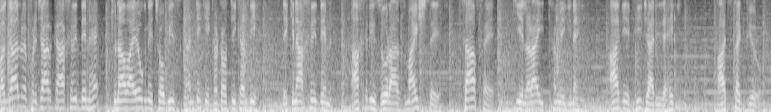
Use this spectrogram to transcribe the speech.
बंगाल में प्रचार का आखिरी दिन है। चुनाव आयोग ने 24 घंटे की कटौती कर दी है। लेकिन आखिरी दिन, आखिरी ज़ोर आजमाइश से साफ़ है कि ये लड़ाई थमेगी नहीं। आगे भी जारी रहेगी। आज तक ब्यूरो।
